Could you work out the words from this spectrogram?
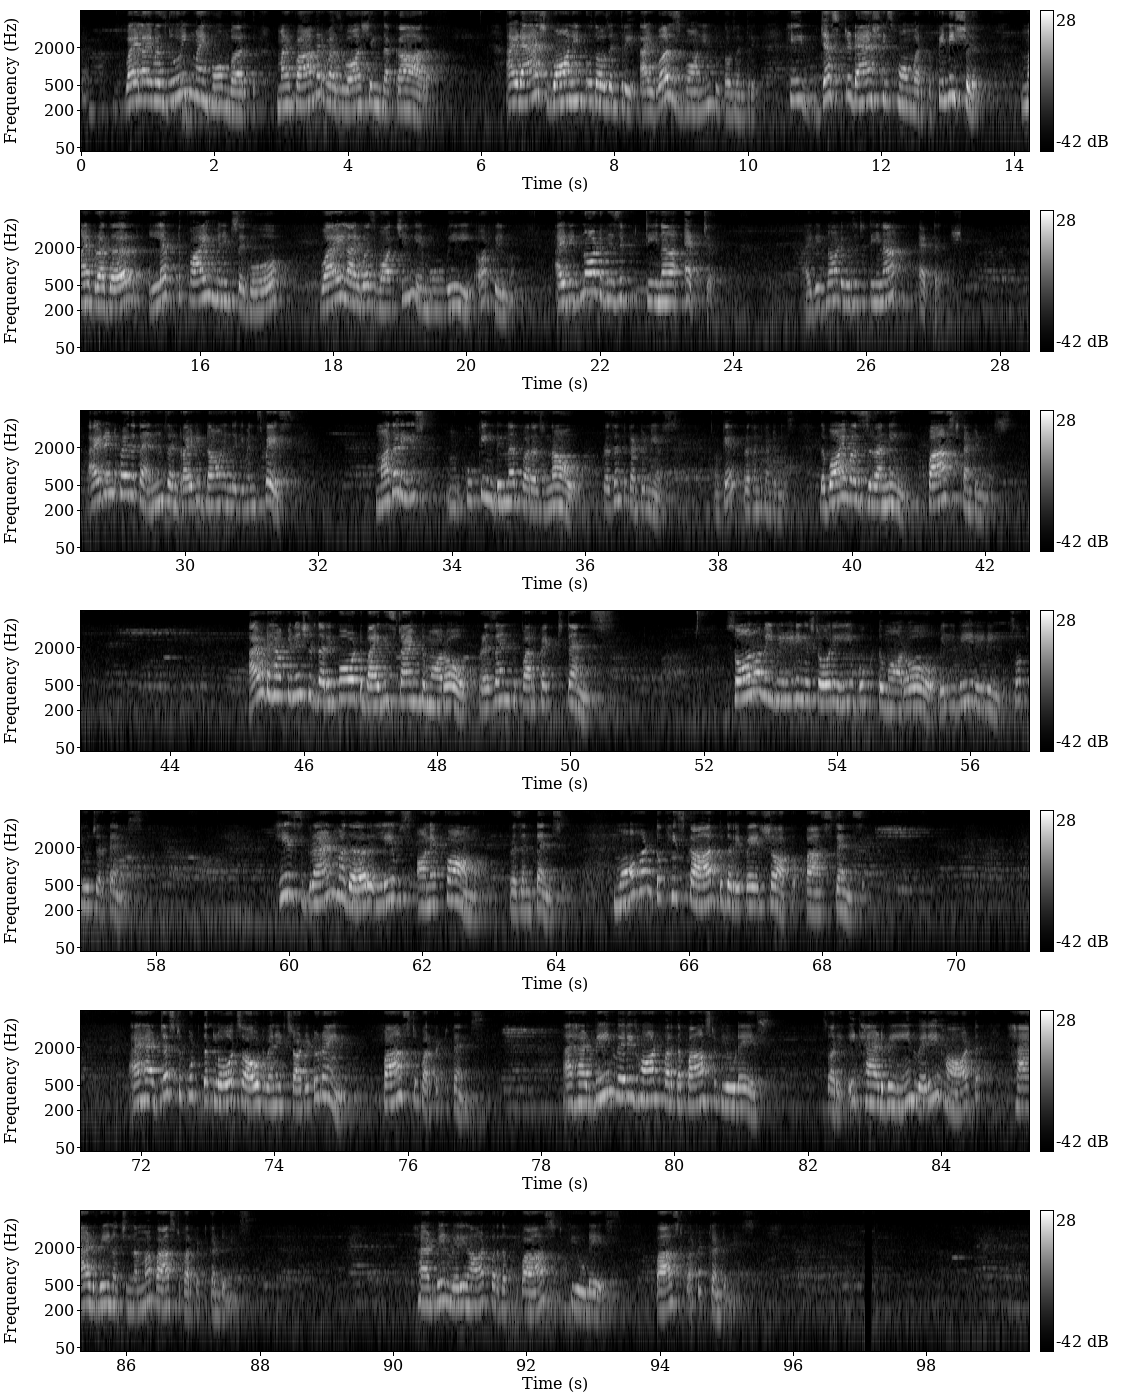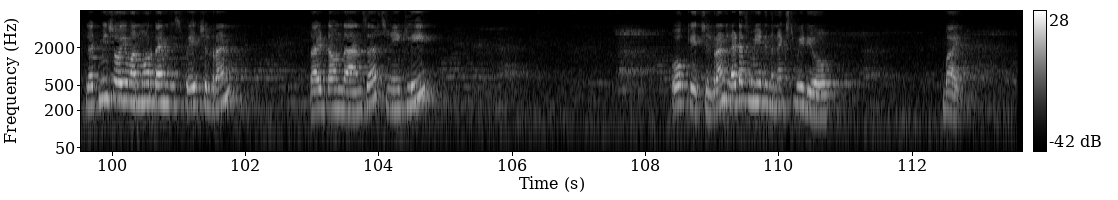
While I was doing my homework my father was washing the car. I dash born in 2003 I was born in 2003 he just dash his homework finished. My brother left 5 minutes ago while I was watching a movie or film. I did not visit Tina at. I did not visit Tina at. Identify the tense and write it down in the given space. Mother is cooking dinner for us now. Present continuous. Okay, present continuous. The boy was running. Past continuous. I would have finished the report by this time tomorrow. Present perfect tense. Sonu will be reading a story book tomorrow. Will be reading. So future tense. His grandmother lives on a farm. Present tense. Mohan took his car to the repair shop. Past tense. I had just put the clothes out when it started to rain. Past perfect tense. I had been very hot for the past few days Sorry, it had been very hot. Had been వచ్చిందమ్మా past perfect continuous. Had been very hot for the past few days. Past perfect continuous. Let me show you one more time this page, children. Write down the answers neatly. Okay, children, let us meet in the next video. Bye.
